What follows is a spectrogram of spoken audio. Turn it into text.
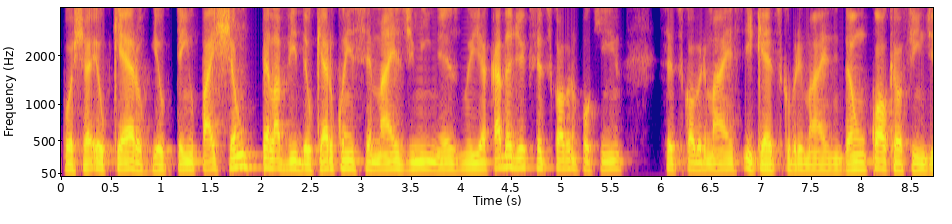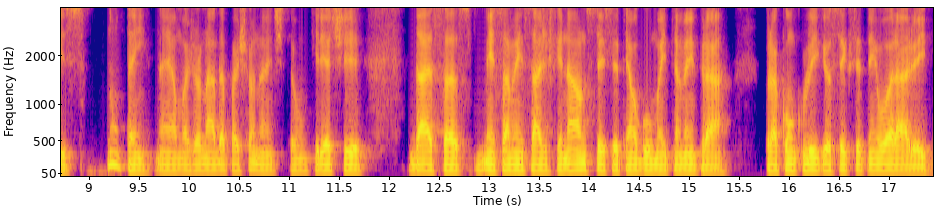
poxa, eu quero, eu tenho paixão pela vida, eu quero conhecer mais de mim mesmo, e a cada dia que você descobre um pouquinho, você descobre mais e quer descobrir mais. Então, qual que é o fim disso? Não tem, né? É uma jornada apaixonante. Então, queria te dar essas, essa mensagem final, não sei se você tem alguma aí também para concluir, que eu sei que você tem o horário aí.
